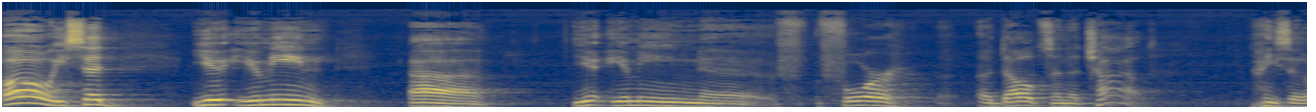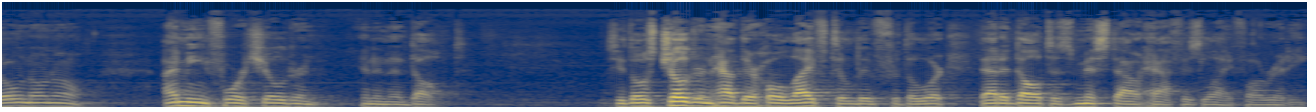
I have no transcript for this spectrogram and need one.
Oh, he said, You, you mean, uh, you, you mean uh, four adults and a child? He said, Oh, no, no. I mean four children and an adult. See, those children have their whole life to live for the Lord. That adult has missed out half his life already.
